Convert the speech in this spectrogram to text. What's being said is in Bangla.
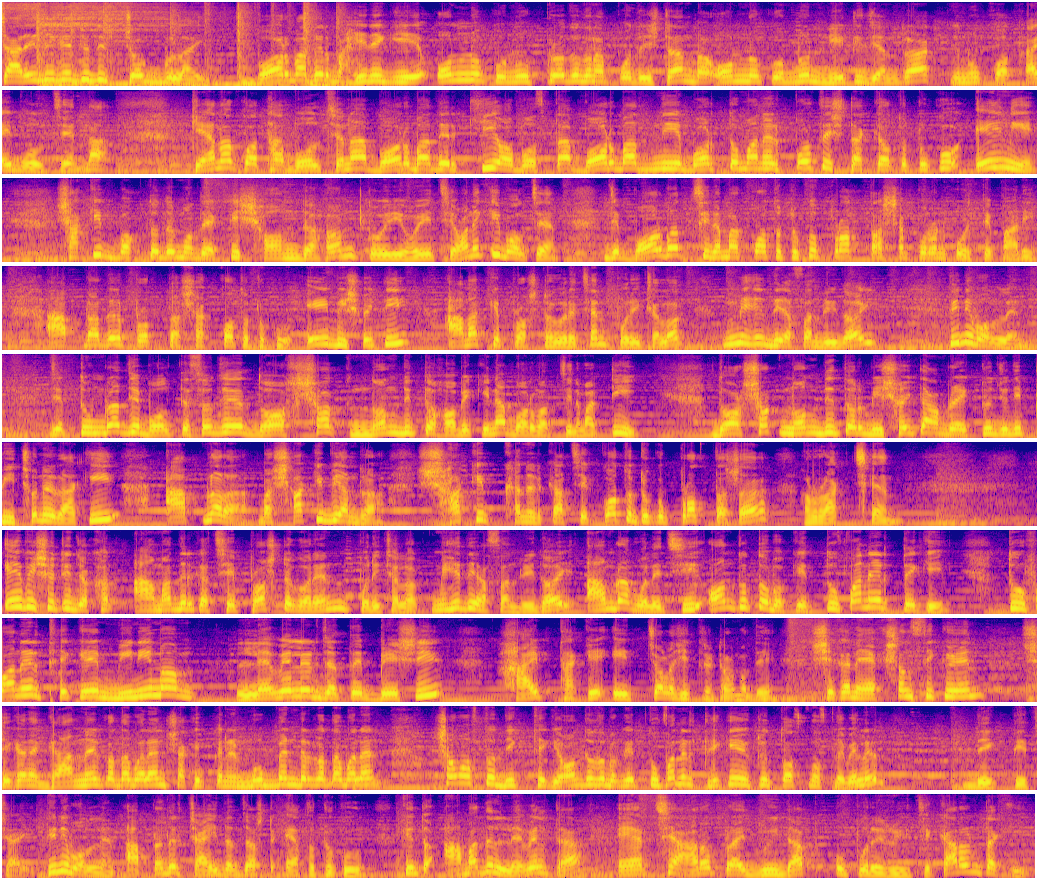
চারিদিকে যদি চোখ বুলাই, বরবাদের বাহিরে গিয়ে অন্য কোনো প্রযোজনা প্রতিষ্ঠান বা অন্য কোনো নেটিজেনরা কোনো কথাই বলছে না। কেন কথা বলছে না? বরবাদের কি অবস্থা? বরবাদ নিয়ে বর্তমানের প্রচেষ্টা কতটুকু এই নিয়ে সাকিব ভক্তদের মধ্যে একটি সন্দেহন তৈরি হয়েছে। অনেকেই বলছেন যে বরবাদ সিনেমা কতটুকু প্রত্যাশা পূরণ করতে পারি? আপনাদের প্রত্যাশা কতটুকু? এই বিষয়টি আমাকে প্রশ্ন করেছেন পরিচালক মেহেদি হাসান হৃদয়। তিনি বললেন যে, তোমরা যে বলতেছো যে দর্শক নন্দিত হবে কিনা বরবাদ সিনেমাটি, দর্শক নন্দিতর বিষয়টা আমরা একটু যদি পিছনে রাখি, আপনারা বা সাকিবিয়ানরা সাকিব খানের কাছে কতটুকু প্রত্যাশা রাখছেন? এই বিষয়টি যখন আমাদের কাছে প্রশ্ন করেন পরিচালক মেহেদি হাসান হৃদয়, আমরা বলেছি, অন্ততপক্ষে তুফানের থেকে তুফানের থেকে মিনিমাম লেভেলের যাতে বেশি হাইপ থাকে এই চলচ্চিত্রটার মধ্যে। সেখানে অ্যাকশন সিকুয়েন্স সেখানে গানের কথা বলেন, শাকিব খানের মুভমেন্টের কথা বলেন, সমস্ত দিক থেকে, অন্ততপক্ষে তুফানের থেকে একটু তসমস লেভেলের দেখতে চাই। তিনি বললেন, আপনাদের চাহিদা জাস্ট এতটুকু, কিন্তু আমাদের লেভেলটা এর চেয়ে আরও প্রায় দুই ধাপ উপরে রয়েছে। কারণটা কি?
